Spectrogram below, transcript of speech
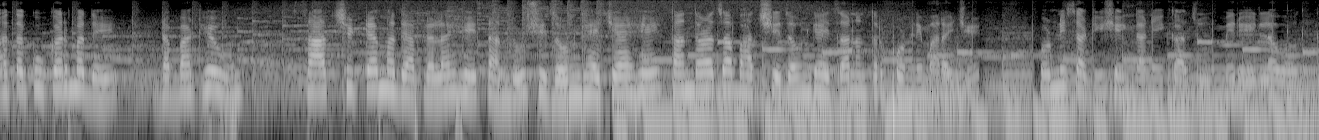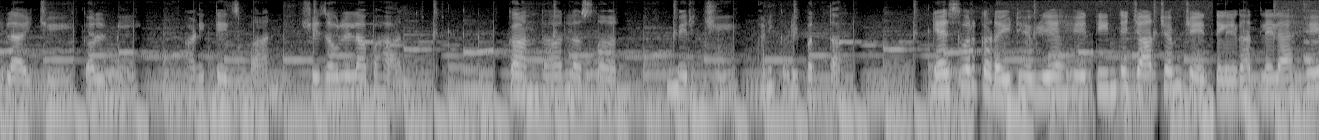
आता कुकरमध्ये डब्बा ठेवून सात शिट्ट्यामध्ये आपल्याला हे तांदूळ शिजवून घ्यायचे आहे. तांदळाचा भात शिजवून घ्यायचा नंतर फोडणी मारायची. फोडणीसाठी शेंगदाणे काजू मिरे लवंग इलायची कलमी आणि तेजपान शिजवलेला भात कांदा लसण मिरची आणि कढीपत्ता. गॅसवर कढई ठेवली आहे. तीन ते चार चमचे तेल घातलेलं आहे.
